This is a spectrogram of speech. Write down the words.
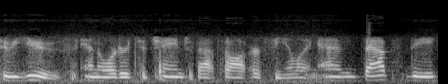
to use in order to change that thought or feeling. And that's the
